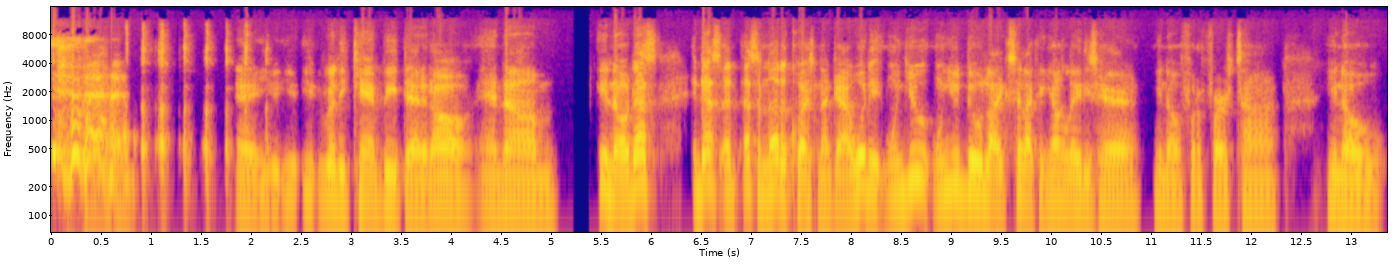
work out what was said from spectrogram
hey, you, you you really can't beat that at all. And um, you know that's and that's uh, that's another question I got. What do, when you when you do like say like a young lady's hair, you know, for the first time, you know,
